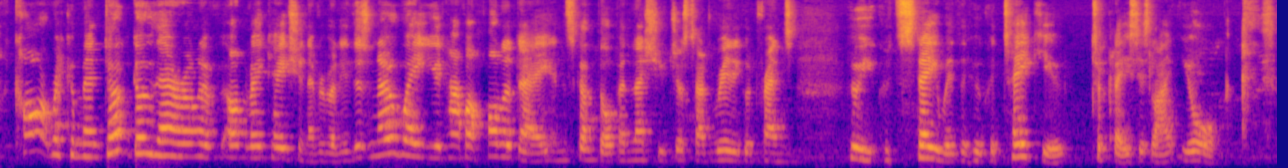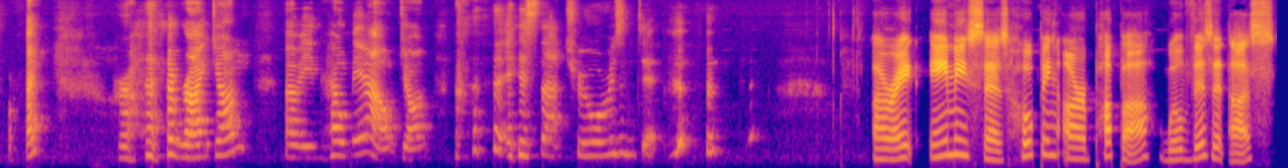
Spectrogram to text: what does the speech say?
I can't recommend, don't go there on, a, on vacation, everybody. There's no way you'd have a holiday in Scunthorpe unless you just had really good friends who you could stay with, who could take you to places like York. right? right, John? I mean, help me out, John. is that true or isn't it? All right. Amy says, hoping our papa will visit us.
